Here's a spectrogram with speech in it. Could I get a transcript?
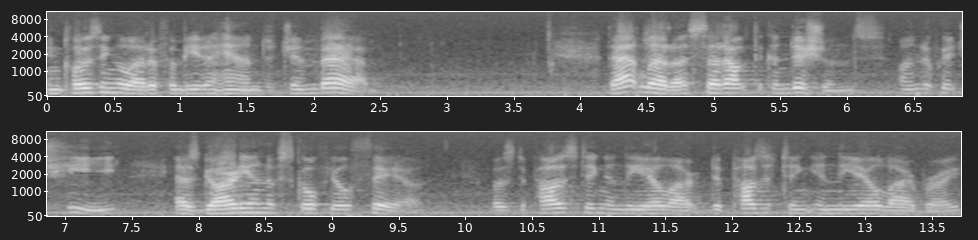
enclosing a letter for me to hand to Jim Babb. That letter set out the conditions under which he, as guardian of Scofield Thayer, was depositing in the Yale, depositing in the Yale Library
